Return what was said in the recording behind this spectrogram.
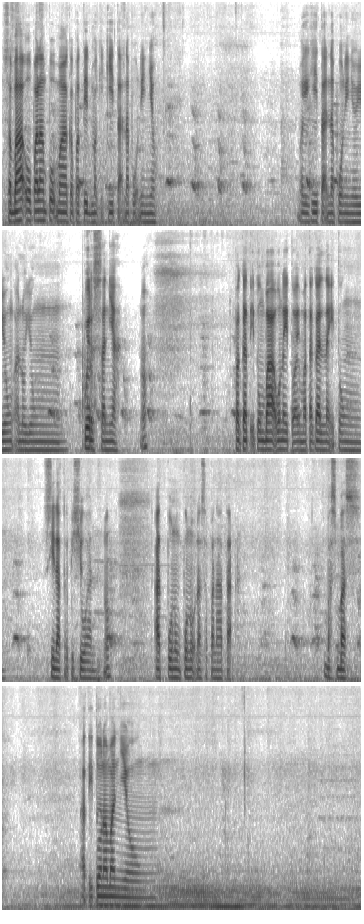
Sa bao pa lang po mga kapatid makikita na po ninyo. Makikita na po ninyo yung ano yung puwersa niya, no? Pagkat itong bao na ito ay matagal na itong sinakripisyuhan, no? At punong-puno na sa panata. Basbas. At ito naman yung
